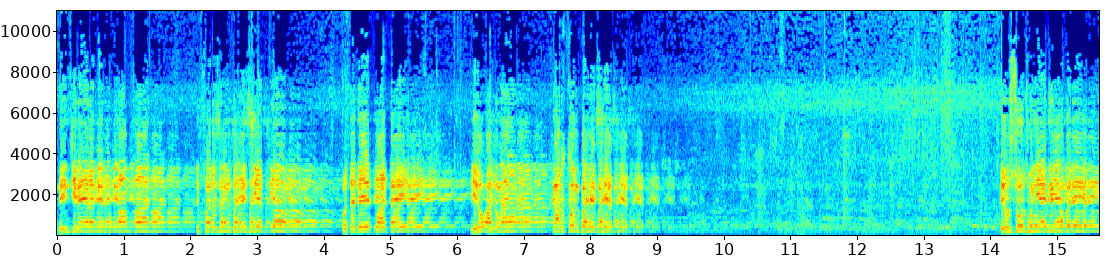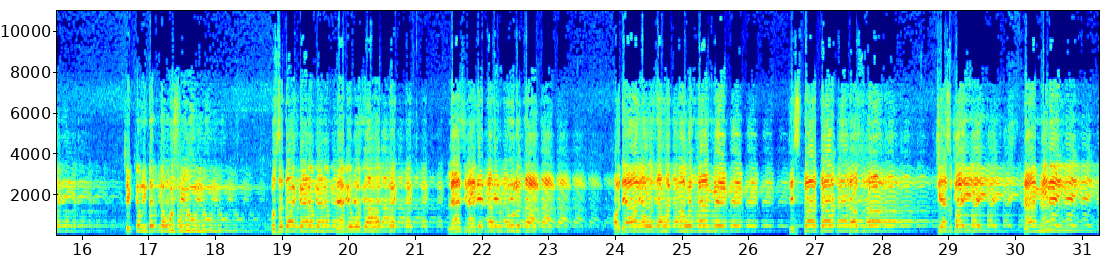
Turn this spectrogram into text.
د انجینر امیر مقام خان د فرزند په حیثیت نه او د دې پارټۍ یو ادنا کارکون په حیثیت یو څو بنیادي خبرې چې کوم دلته وشوې هم خو زه دا ګڼم د هغې وضاحت لږ لازمي دی تاسو ټولو ته او د هغه وضاحت ما ول دا هم ویم چې ستاسو دا جذبه دا مینه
